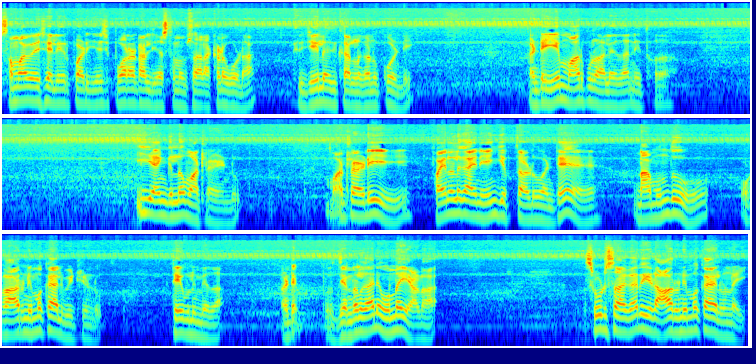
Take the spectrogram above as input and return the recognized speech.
సమావేశాలు ఏర్పాటు చేసి పోరాటాలు చేస్తున్నాం సార్ అక్కడ కూడా. మీరు జైలు అధికారులను కనుక్కోండి. అంటే ఏం మార్పు రాలేదా నీతో? ఈ యాంగిల్లో మాట్లాడిండు. మాట్లాడి ఫైనల్గా ఆయన ఏం చెప్తాడు అంటే నా ముందు ఒక ఆరు నిమ్మకాయలు పెట్టిండు టేబుల్ మీద. అంటే జనరల్గానే ఉన్నాయి ఆడ. చూడు సాగర్ ఈడ ఆరు నిమ్మకాయలు ఉన్నాయి.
